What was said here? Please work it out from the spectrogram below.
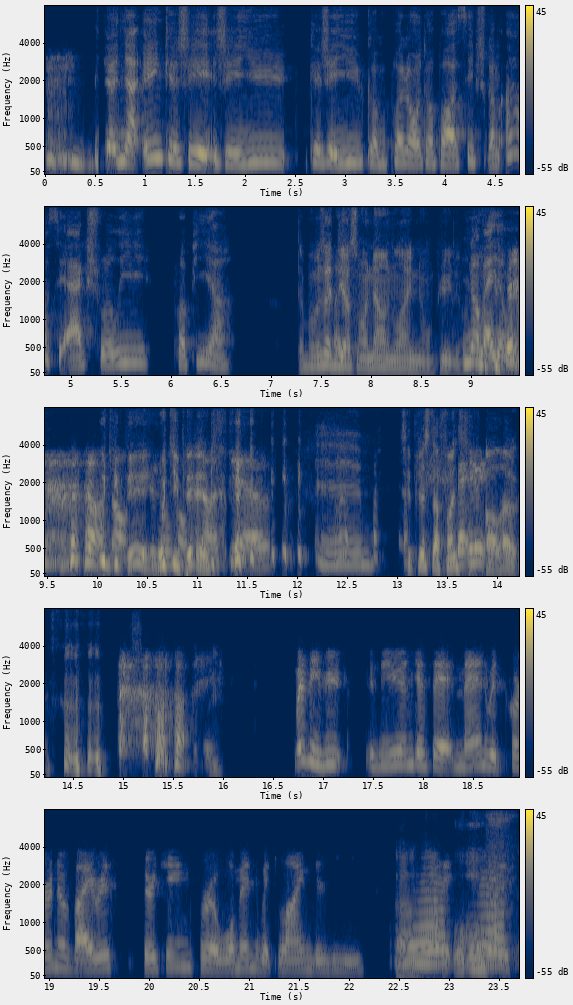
il y en a une que j'ai j'ai eu que j'ai eu comme pas longtemps passé, puis je suis comme Ah, c'est actually pas pire. T'as pas besoin de dire son nom online non plus. Là. Non, ben non. Où tu Non, peux, toujours où tu peux. confidentiel. Euh, C'est plus la fun Ben, oui. Call Out. Moi, j'ai vu, j'ai eu une que c'était Man with coronavirus searching for a woman with Lyme disease. Ah. C'est- Ouf. c'est-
